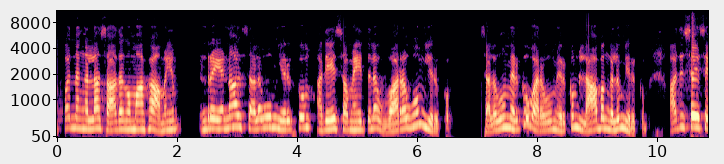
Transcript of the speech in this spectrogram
ஒப்பந்தங்கள்லாம் சாதகமாக அமையும். இன்றைய நாள் செலவும் இருக்கும். அதே சமயத்துல வரவும் இருக்கும். செலவும் இருக்கும் வரவும் இருக்கும் லாபங்களும் இருக்கும். அதிசயசை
